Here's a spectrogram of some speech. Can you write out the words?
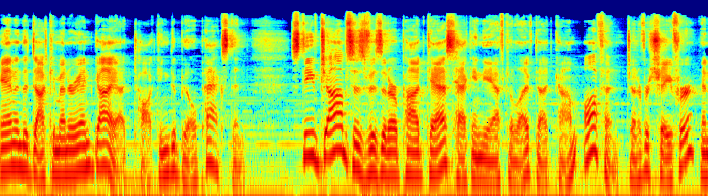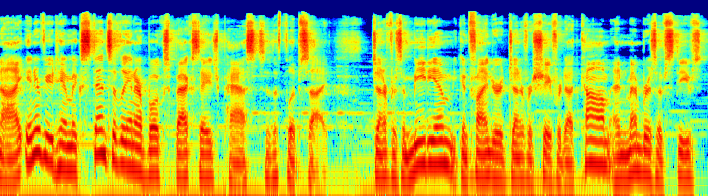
and in the documentary on Gaia, Talking to Bill Paxton. Steve Jobs has visited our podcast, hackingtheafterlife.com, often. Jennifer Shaffer and I interviewed him extensively in our books, Backstage Pass to the Flip Side. Jennifer's a medium. You can find her at jennifershaffer.com, and members of Steve's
